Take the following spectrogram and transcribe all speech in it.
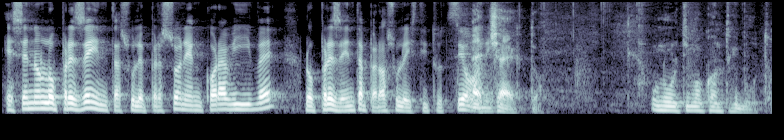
E se non lo presenta sulle persone ancora vive, lo presenta però sulle istituzioni. Eh, certo. Un ultimo contributo.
